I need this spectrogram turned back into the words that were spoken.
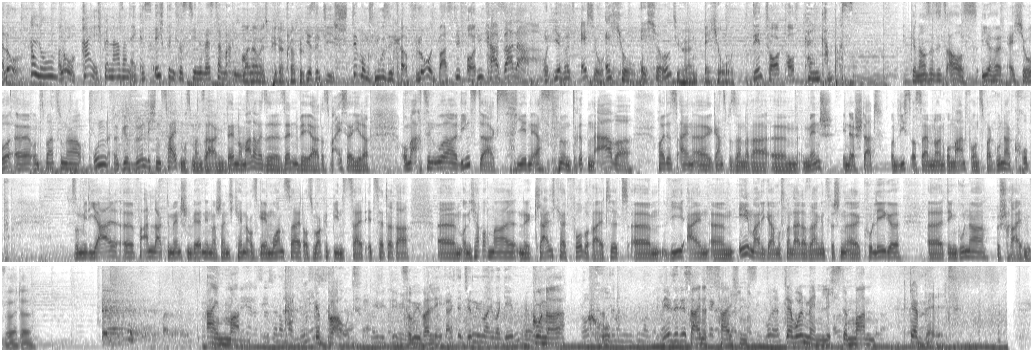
Hallo. Hallo. Hallo. Hi, ich bin Nasan Eckes. Ich bin Christine Westermann. Mein Name ist Peter Klöppel. Wir sind die Stimmungsmusiker Flo und Basti von Casala. Und ihr hört Echo. Echo. Echo. Sie hören Echo. Den Talk auf Köln Campus. Genau so sieht's aus. Ihr hört Echo äh, und zwar zu einer ungewöhnlichen Zeit, muss man sagen. Denn normalerweise senden wir ja, das weiß ja jeder, um 18 Uhr dienstags, jeden ersten und dritten. Aber heute ist ein äh, ganz besonderer ähm, Mensch in der Stadt und liest aus seinem neuen Roman vor, und zwar Gunnar Krupp. So medial äh, veranlagte Menschen werden den wahrscheinlich kennen aus Game One Zeit, aus Rocket Beans Zeit etc. Ähm, und ich habe auch mal eine Kleinigkeit vorbereitet, ähm, wie ein ähm, ehemaliger, muss man leider sagen, inzwischen äh, Kollege äh, den Gunnar beschreiben würde. Ein Mann, gebaut zum Überleben. Kann ich den Jimmy mal übergeben? Gunnar Krupp, seines Zeichens der wohl männlichste Mann der Welt.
